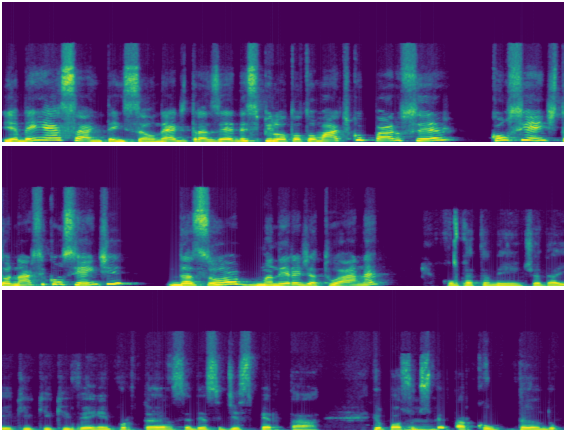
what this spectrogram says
E é bem essa a intenção, né? De trazer desse piloto automático para o ser consciente, tornar-se consciente da sua maneira de atuar, né? Completamente. É daí que, que, que vem a importância desse despertar. Eu posso hum. despertar contando,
